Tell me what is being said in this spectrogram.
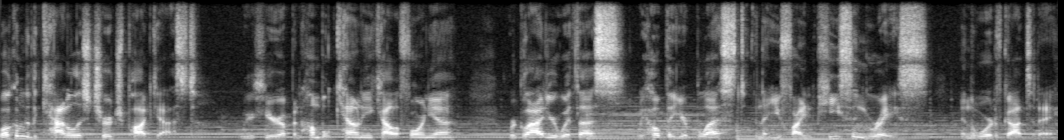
Welcome to the Catalyst Church podcast. We're here up in Humboldt County, California. We're glad you're with us. We hope that you're blessed and that you find peace and grace in the Word of God today.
